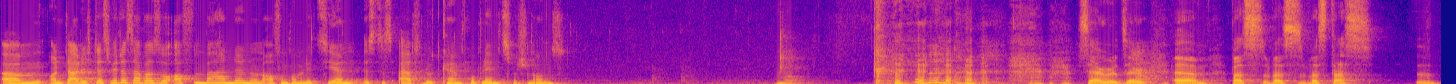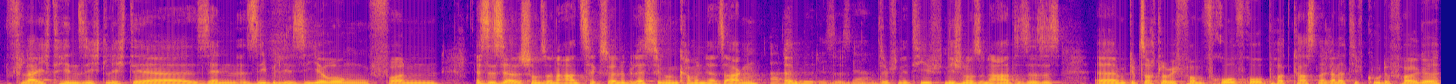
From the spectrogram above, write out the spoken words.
und dadurch, dass wir das aber so offen behandeln und offen kommunizieren, ist das absolut kein Problem zwischen uns. Ja. Sehr gut, sehr gut. Ähm, was, was, was das äh, vielleicht hinsichtlich der Sensibilisierung von, es ist ja schon so eine Art sexuelle Belästigung, kann man ja sagen. Absolut Äh, ist es, ja. Definitiv, nicht nur so eine Art, das ist es. Ähm, Gibt es auch, glaube ich, vom Frofro-Podcast eine relativ coole Folge,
